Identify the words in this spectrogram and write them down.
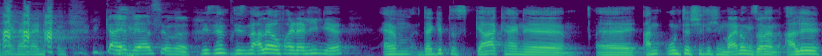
Nein nein nein wie geil wär's Junge. Die sind die sind alle auf einer Linie. Ähm, da gibt es gar keine äh, an, unterschiedlichen Meinungen sondern alle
